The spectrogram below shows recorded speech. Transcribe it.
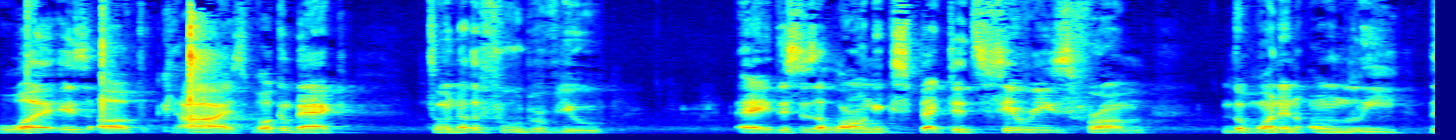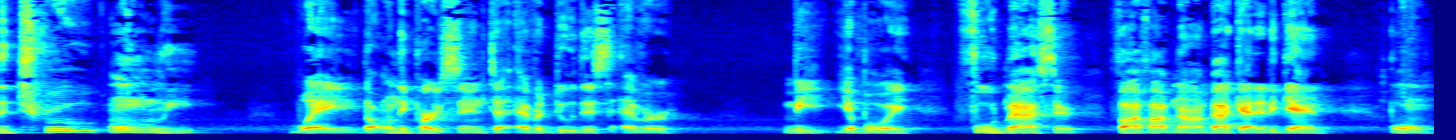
What is up, guys? Welcome back to another food review. Hey, this is a long expected series from the one and only, the true only way, the only person to ever do this ever. Me, your boy, Food Master 559, back at it again. Boom.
